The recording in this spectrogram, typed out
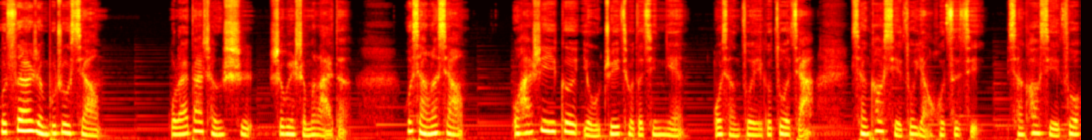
我自然忍不住想，我来大城市是为什么来的？我想了想，我还是一个有追求的青年，我想做一个作家，想靠写作养活自己，想靠写作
